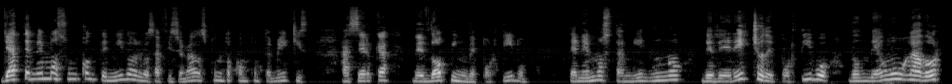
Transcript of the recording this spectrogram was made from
Ya tenemos un contenido en losaficionados.com.mx acerca de doping deportivo. Tenemos también uno de derecho deportivo, donde a un jugador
